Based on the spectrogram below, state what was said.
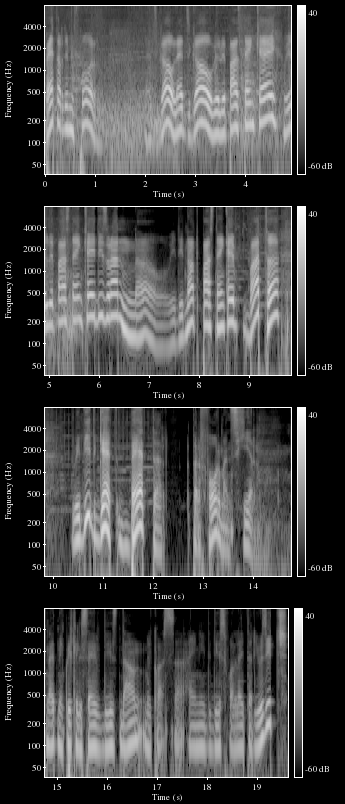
better than before. Let's go, let's go. Will we pass 10k? Will we pass 10k this run? No, we did not pass 10k, but uh, we did get better performance here. Let me quickly save this down because uh, I need this for later usage.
